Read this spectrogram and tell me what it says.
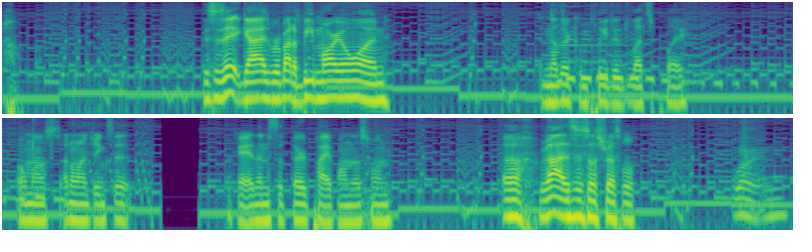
This is it, guys. We're about to beat Mario 1. Another completed Let's Play. Almost. I don't want to jinx it. Okay, and then it's the third pipe on this one. Ugh, God, this is so stressful. One.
